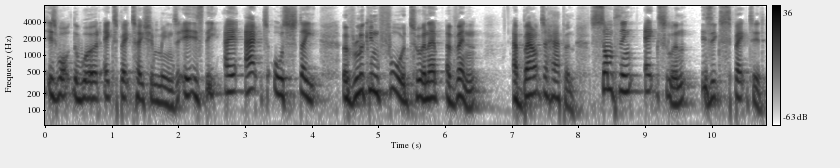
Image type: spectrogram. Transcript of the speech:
is what the word expectation means it is the act or state of looking forward to an event about to happen. Something excellent is expected,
